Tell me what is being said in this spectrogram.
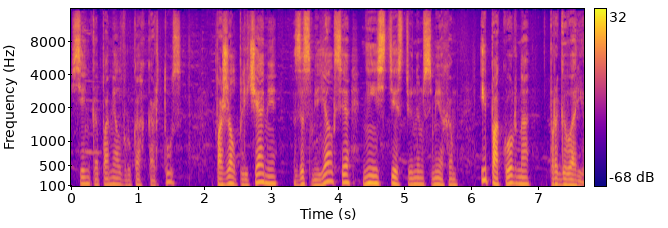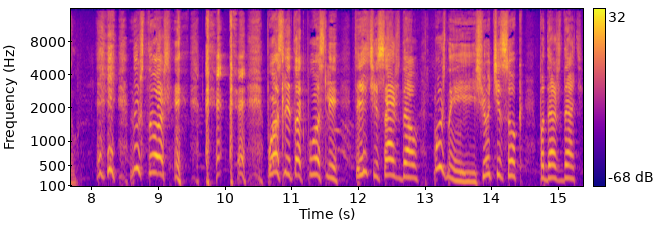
Сенька помял в руках картуз, пожал плечами, засмеялся неестественным смехом и покорно проговорил — Ну что ж, после так после. Три часа ждал. Можно и еще часок подождать.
